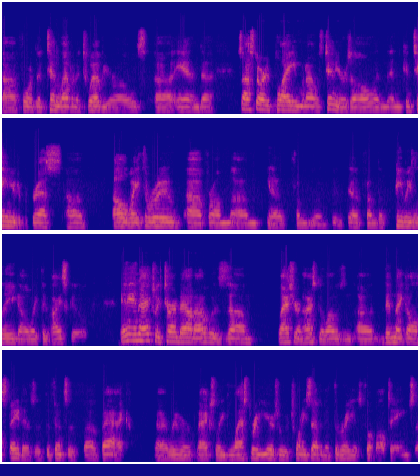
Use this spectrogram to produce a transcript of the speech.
uh, for the 10, 11, and 12 year olds. Uh, and uh, so I started playing when I was 10 years old and, and continued to progress all the way through from, um, you know, from, from the Pee Wee League all the way through high school. And it actually turned out I was, um, last year in high school, I was did make All State as a defensive back. Uh, we were actually the last three years we were 27 and three as a football team. So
